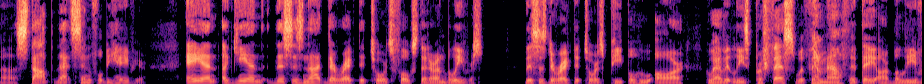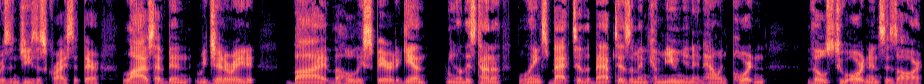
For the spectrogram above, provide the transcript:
uh, stop that sinful behavior. And again, this is not directed towards folks that are unbelievers. This is directed towards people who are, who have at least professed with their mouth that they are believers in Jesus Christ, that their lives have been regenerated by the Holy Spirit. Again, you know, this kind of links back to the baptism and communion and how important those two ordinances are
